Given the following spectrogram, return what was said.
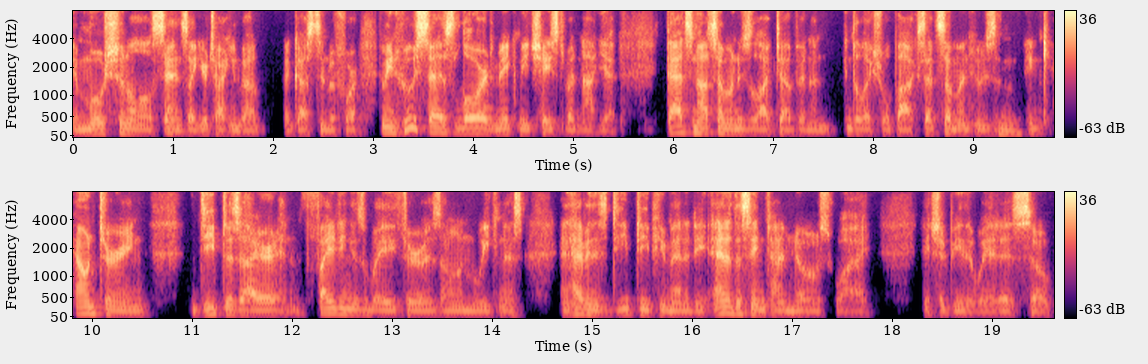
emotional sense, like you're talking about Augustine before. I mean, who says, Lord, make me chaste, but not yet? That's not someone who's locked up in an intellectual box. That's someone who's mm. encountering deep desire and fighting his way through his own weakness and having this deep, deep humanity, and at the same time knows why it should be the way it is. So,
